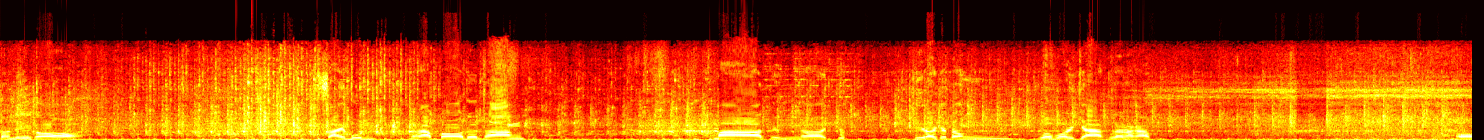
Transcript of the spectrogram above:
ตอนนี้ก็ สายบุญนะครับ ก็เดินทาง มาถึงจุดที่เราจะต้องร่วมบริจาคแล้วนะครับ อ๋อ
